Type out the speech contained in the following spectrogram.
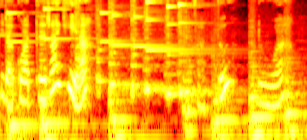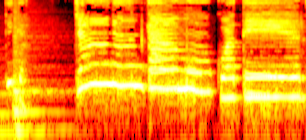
tidak khawatir lagi ya. Satu, dua, tiga. Jangan kamu khawatir,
